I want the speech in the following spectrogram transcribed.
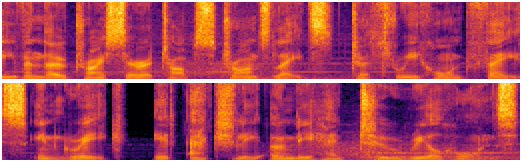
even though Triceratops translates to three-horned face in Greek, it actually only had two real horns,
